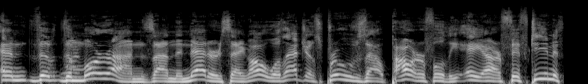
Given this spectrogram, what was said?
and the the morons on the net are saying, "Oh, well, that just proves how powerful the AR-15 is."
